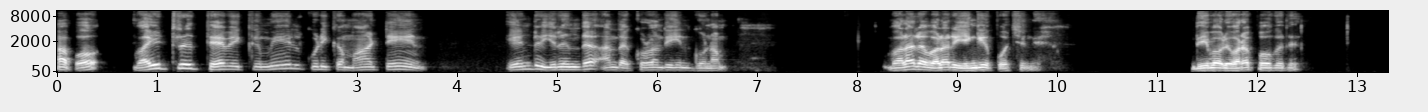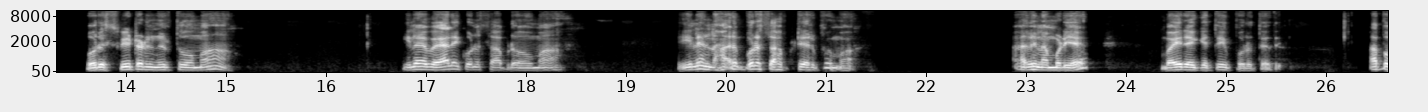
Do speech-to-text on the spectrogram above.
அப்போ வயிற்று தேவைக்கு மேல் குடிக்க மாட்டேன் என்று இருந்த அந்த குழந்தையின் குணம் வளர வளர எங்கே போச்சுங்க? தீபாவளி வரப்போகுது. ஒரு ஸ்வீட்டோட நிறுத்துவோமா? இல்லை வேலைக்கு ஒன்று சாப்பிடுவோமா? இல்லை நாலு புறம் சாப்பிட்டே இருப்போமா அது நம்முடைய வைராக்கியத்தை பொறுத்தது. அப்போ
